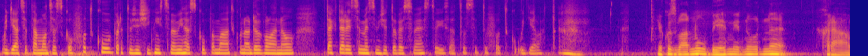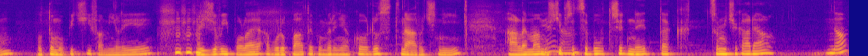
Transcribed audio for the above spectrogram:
udělat se tam moc hezkou fotku, protože všichni chceme mít hezkou památku na dovolenou, tak tady si myslím, že to vysloveně stojí za to si tu fotku udělat jako zvládnou během jednoho dne chrám, potom opičí familii, rýžový pole a vodopád je poměrně jako dost náročný, ale mám je, ještě no. před sebou tři dny, tak co mě čeká dál? No,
